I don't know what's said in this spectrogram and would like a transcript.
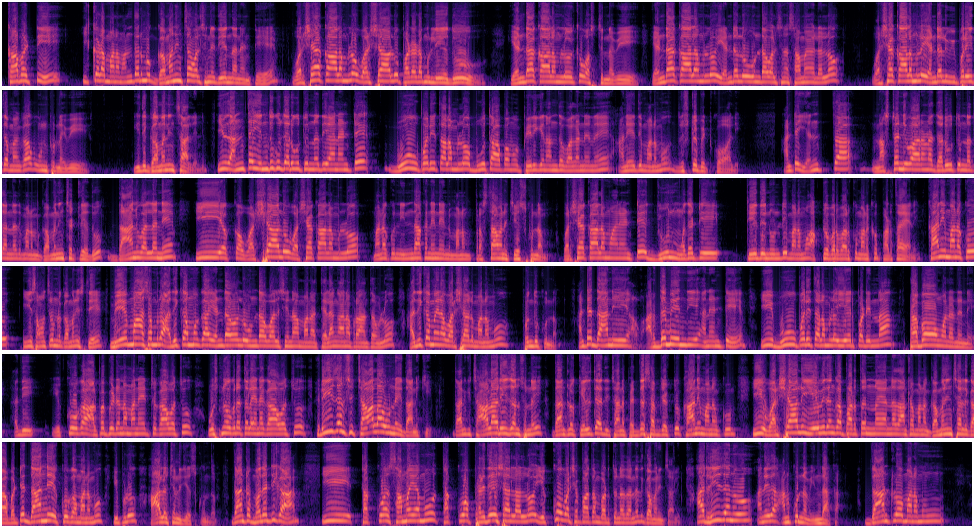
కాబట్టి ఇక్కడ మనం అందరము గమనించవలసినది ఏందనంటే వర్షాకాలంలో వర్షాలు పడడం లేదు ఎండాకాలంలోకి వస్తున్నవి. ఎండాకాలంలో ఎండలు ఉండవలసిన సమయాలలో వర్షాకాలంలో ఎండలు విపరీతంగా ఉంటున్నవి. ఇది గమనించాలని ఇది అంతా ఎందుకు జరుగుతున్నది అని అంటే భూ ఉపరితలంలో భూతాపము పెరిగినందువలననే అనేది మనము దృష్టిలో పెట్టుకోవాలి. అంటే ఎంత నష్ట నివారణ జరుగుతున్నదన్నది మనం గమనించట్లేదు. దానివల్లనే ఈ యొక్క వర్షాలు వర్షాకాలంలో మనకు ఇందాకనే నేను మనం ప్రస్తావన చేసుకున్నాము వర్షాకాలం అని అంటే జూన్ మొదటి తేదీ నుండి మనము అక్టోబర్ వరకు మనకు పడతాయని. కానీ మనకు ఈ సంవత్సరంలో గమనిస్తే మే మాసంలో అధికంగా ఎండలు ఉండవలసిన మన తెలంగాణ ప్రాంతంలో అధికమైన వర్షాలు మనము పొందుకున్నాం. అంటే దాని అర్థం అని అంటే ఈ భూ ఉపరితలంలో ఏర్పడిన ప్రభావం వలననే. అది ఎక్కువగా అల్పపీడనం అనేది కావచ్చు ఉష్ణోగ్రతలైన కావచ్చు. రీజన్స్ చాలా ఉన్నాయి దానికి. దానికి చాలా రీజన్స్ ఉన్నాయి. దాంట్లోకి వెళ్తే అది చాలా పెద్ద సబ్జెక్టు. కానీ మనకు ఈ వర్షాలు ఏ విధంగా పడుతున్నాయి అన్న దాంట్లో మనం గమనించాలి కాబట్టి దాన్నే ఎక్కువగా మనము ఇప్పుడు ఆలోచన చేసుకుందాం. దాంట్లో మొదటిగా ఈ తక్కువ సమయము తక్కువ ప్రదేశాలలో ఎక్కువ వర్షపాతం పడుతున్నది అనేది గమనించాలి. ఆ రీజను అనేది అనుకున్నాం ఇందాక. దాంట్లో మనము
